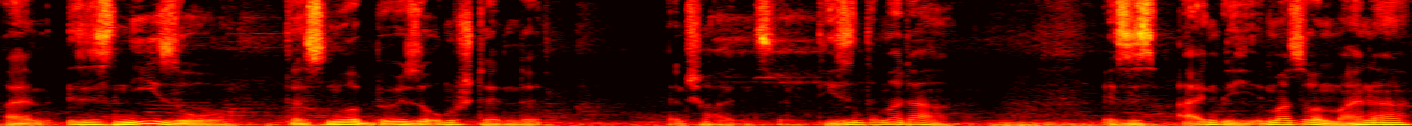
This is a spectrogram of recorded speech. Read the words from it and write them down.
Weil es ist nie so, dass nur böse Umstände entscheidend sind. Die sind immer da. Es ist eigentlich immer so, in meiner,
